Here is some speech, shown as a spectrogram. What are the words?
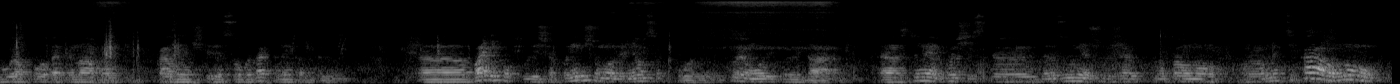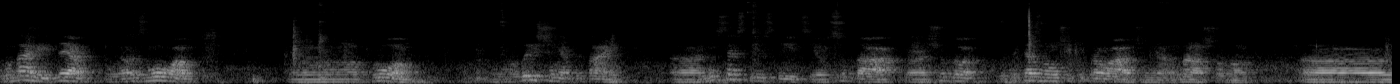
Бурафо та Пінапу, вказані 4 особи, так вони контролюють. Е, Банніков пише, по-іншому вернемося позже, за що йому відповідає. Е, Стюне більшість е, розуміє, що вже напевно е, не цікаво. Ну, надалі йде розмова е, про е, вирішення питань е, Міністерстві юстиції, в судах е, щодо закриття знову ж таки провадження нашого. Е,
